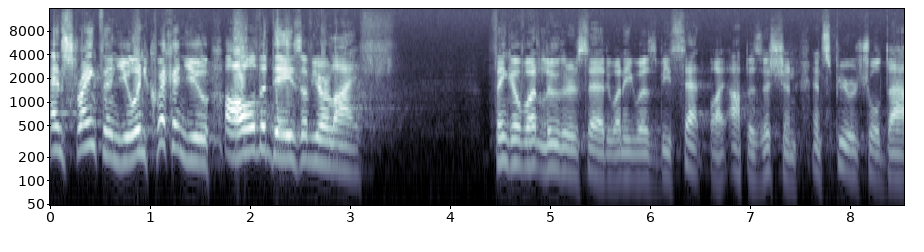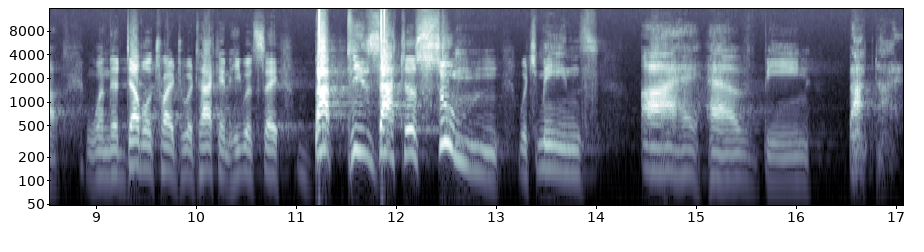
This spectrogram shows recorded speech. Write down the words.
and strengthen you and quicken you all the days of your life. Think of what Luther said when he was beset by opposition and spiritual doubt. When the devil tried to attack him, he would say, Baptizatus sum, which means, I have been baptized.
